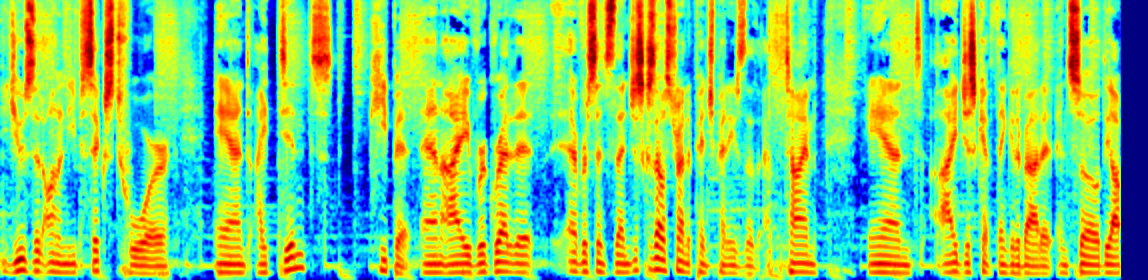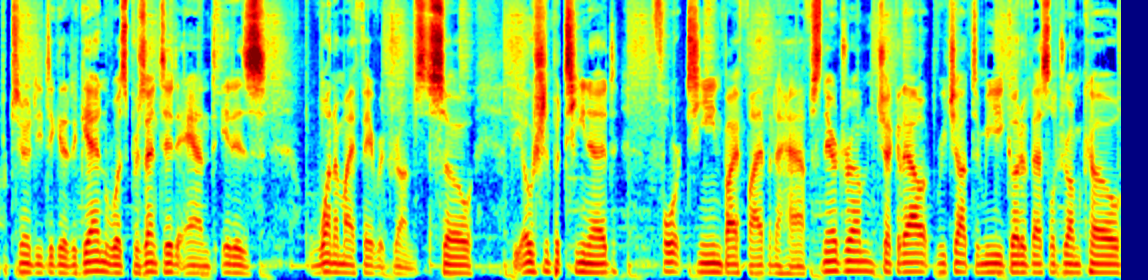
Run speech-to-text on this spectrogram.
use it on an Eve Six tour, and I didn't keep it, and I regretted it ever since then, just because I was trying to pinch pennies at, the time, and I just kept thinking about it, and so the opportunity to get it again was presented, and it is one of my favorite drums. So the Ocean Patinaed 14 by five and a half snare drum. Check it out. Reach out to me. Go to Vessel Drum Co.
